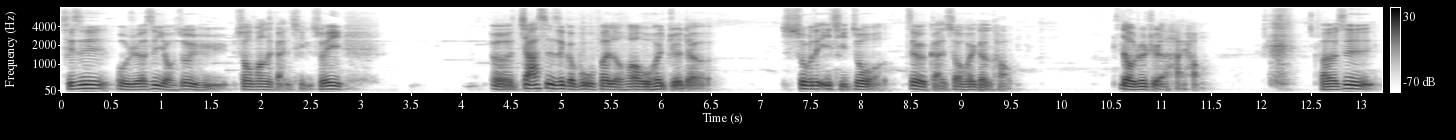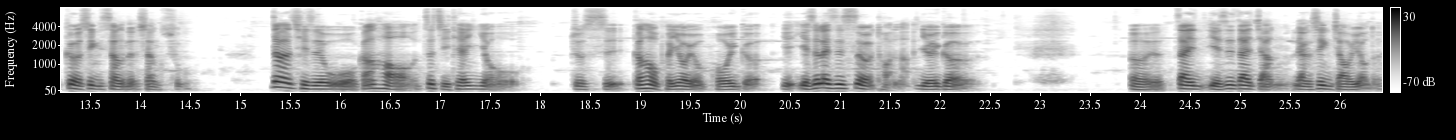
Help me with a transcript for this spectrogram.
其实我觉得是有助于双方的感情。所以，呃，家事这个部分的话，我会觉得说不定一起做这个感受会更好。那我就觉得还好。反而是个性上的相处。那其实我刚好这几天有，就是刚好朋友有 po 一个，也也是类似社团啦，有一个，呃，在也是在讲两性交友的，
